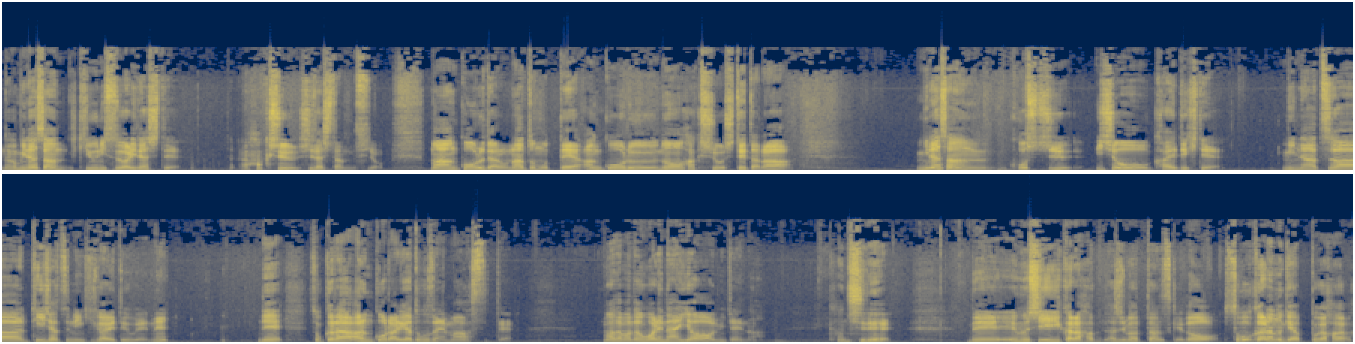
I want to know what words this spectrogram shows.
なんか皆さん急に座り出して、拍手しだしたんですよ。まあアンコールだろうなと思って、アンコールの拍手をしてたら、皆さんコスチュ、衣装を変えてきて、みんなツアー T シャツに着替えて上ね。で、そこからアンコールありがとうございますって、まだまだ終われないよみたいな感じで、で、MC から始まったんですけど、そこからのギャップが、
